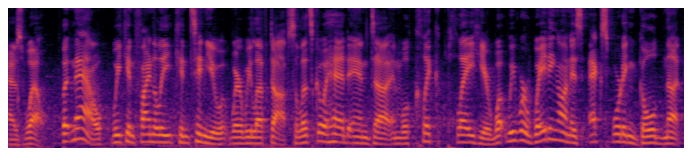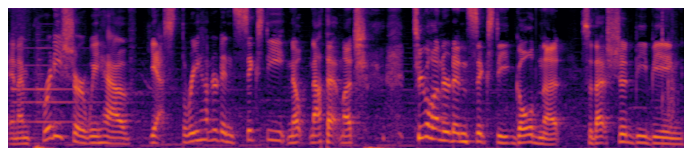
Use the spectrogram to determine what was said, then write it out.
as well. But now we can finally continue where we left off. So let's go ahead and uh, and we'll click play here. What we were waiting on is exporting gold nut, and I'm pretty sure we have yes 360. Nope, not that much. 260 gold nut. So that should be being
